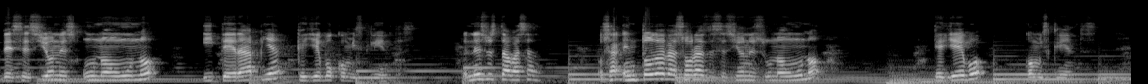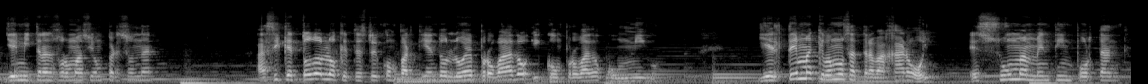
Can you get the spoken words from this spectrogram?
de sesiones uno a uno y terapia que llevo con mis clientes. En eso está basado. O sea, en todas las horas de sesiones uno a uno que llevo con mis clientes y en mi transformación personal. Así que todo lo que te estoy compartiendo lo he probado y comprobado conmigo. Y el tema que vamos a trabajar hoy es sumamente importante.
